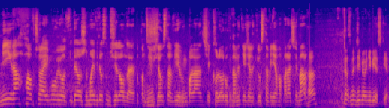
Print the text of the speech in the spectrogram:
Mi Rafał wczoraj mówił od wideo, że moje wideo są zielone, bo tam coś Mhm. źle ustawiłem w Mhm. balansie kolorów, Mhm. nawet nie wiedziałem, jakie ustawienia w aparacie mam. Aha. I teraz będzie miał niebieskie.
